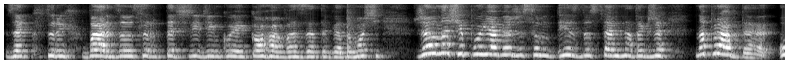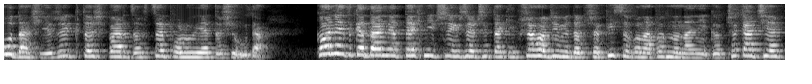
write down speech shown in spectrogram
za których bardzo serdecznie dziękuję, kocham Was za te wiadomości że ona się pojawia, że są, jest dostępna, także naprawdę uda się. Jeżeli ktoś bardzo chce, poluje, to się uda. Koniec gadania technicznych rzeczy takich. Przechodzimy do przepisu, bo na pewno na niego czekacie.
